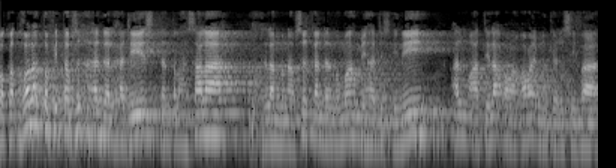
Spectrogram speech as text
Waqad ghalata fi tafsir hadal hadis dan telah salah dalam menafsirkan dan memahami hadis ini al-mu'attilah orang-orang yang mengkiri sifat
